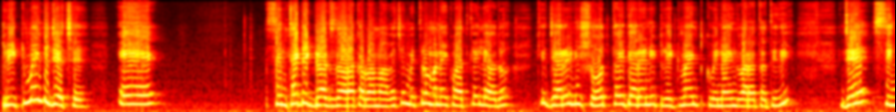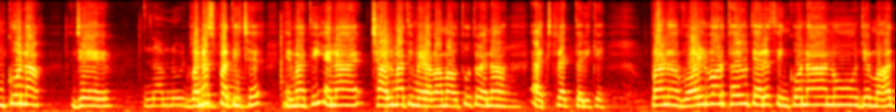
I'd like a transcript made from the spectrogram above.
ટ્રીટમેન્ટ જે છે એ સિન્થેટિક ડ્રગ્સ દ્વારા કરવામાં આવે છે. મિત્રો મને એક વાત કહી લેવા દો કે જ્યારે એની શોધ થઈ ત્યારે એની ટ્રીટમેન્ટ ક્વિનાઇન દ્વારા થતી હતી. જે સિંકોના જે નામનું વનસ્પતિ છે એમાંથી એના છાલમાંથી મેળવવામાં આવતું તો એના એક્સ્ટ્રેક્ટ તરીકે. પણ વર્લ્ડ વોર થયું ત્યારે સિંકોનાનું જે મહદ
